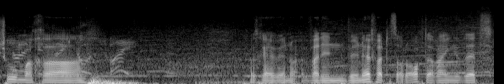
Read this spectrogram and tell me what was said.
Schumacher. Ich weiß gar nicht, wer den Villeneuve hat das Auto auch da reingesetzt.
